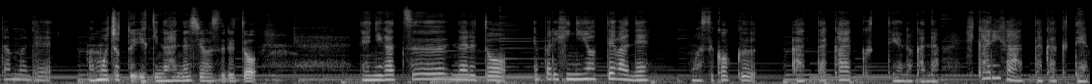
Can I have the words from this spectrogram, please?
間まで、まあ、もうちょっと雪の話をすると、ね、2月になるとやっぱり日によってはねもうすごくあったかくっていうのかな。光があったかくて、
